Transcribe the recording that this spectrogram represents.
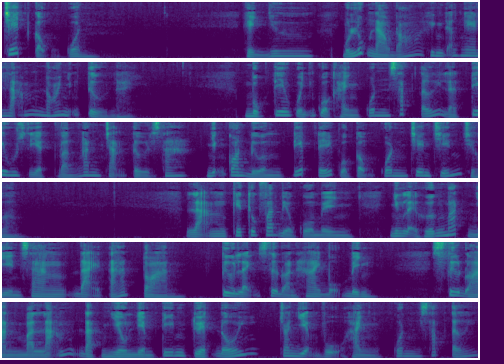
chết cộng quân. Hình như một lúc nào đó hình đã nghe lãm nói những từ này. Mục tiêu của những cuộc hành quân sắp tới là tiêu diệt và ngăn chặn từ xa những con đường tiếp tế của cộng quân trên chiến trường. Lãm kết thúc phát biểu của mình, nhưng lại hướng mắt nhìn sang Đại tá Toàn, tư lệnh sư đoàn 2 bộ binh. Sư đoàn mà Lãm đặt nhiều niềm tin tuyệt đối cho nhiệm vụ hành quân sắp tới.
